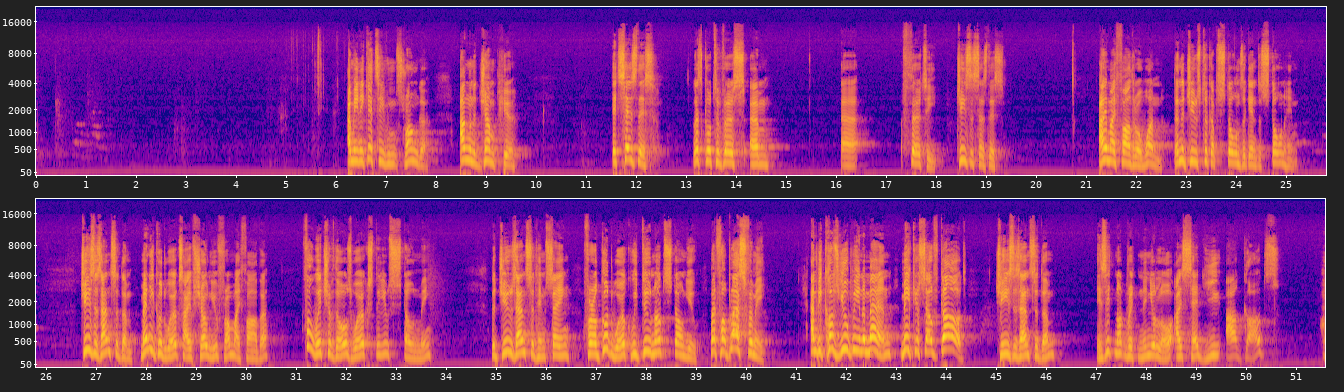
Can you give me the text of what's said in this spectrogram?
I mean, it gets even stronger. I'm going to jump here. It says this. Let's go to verse um, uh, 30. Jesus says this I and my Father are one. Then the Jews took up stones again to stone him. Jesus answered them, Many good works I have shown you from my Father. For which of those works do you stone me? The Jews answered him, saying, For a good work we do not stone you, but for blasphemy. And because you, being a man, make yourself God. Jesus answered them, Is it not written in your law, I said, Ye are gods?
